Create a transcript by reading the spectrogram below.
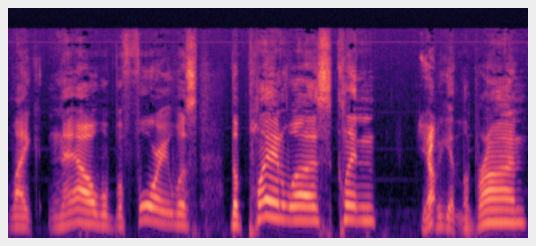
Like now, well, before it was the plan was Clinton. Yep. We get LeBron.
